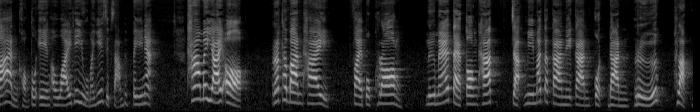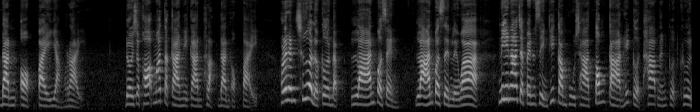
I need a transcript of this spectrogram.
บ้านของตัวเองเอาไว้ที่อยู่มา 20-30 ปีเนี่ยถ้าไม่ย้ายออกรัฐบาลไทย ฝ่ายปกครอง หรือแม้แต่กองทัพจะมีมาตรการในการกดดันหรือผลักดันออกไปอย่างไร โดยเฉพาะมาตรการในการผลักดันออกไป เพราะฉะนั้นเชื่อเหลือเกินแบบล้านเปอร์เซ็นต์ล้านเปอร์เซ็นต์เลยว่า นี่น่าจะเป็นสิ่งที่กัมพูชาต้องการให้เกิดภาพนั้นเกิดขึ้น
